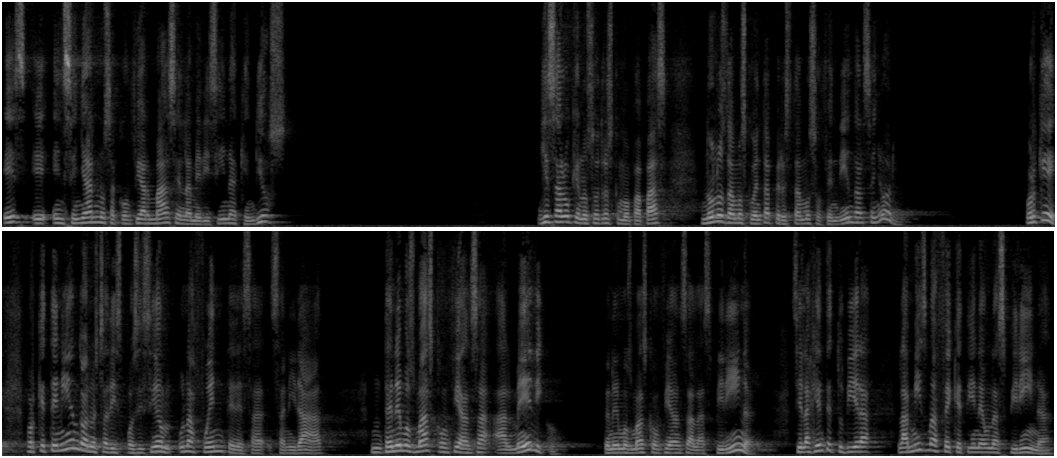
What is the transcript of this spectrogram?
es eh, enseñarnos a confiar más en la medicina que en Dios. Y es algo que nosotros como papás no nos damos cuenta, pero estamos ofendiendo al Señor. ¿Por qué? Porque teniendo a nuestra disposición una fuente de sanidad, tenemos más confianza al médico, tenemos más confianza a la aspirina. Si la gente tuviera la misma fe que tiene una aspirina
